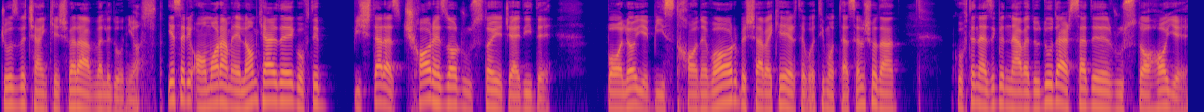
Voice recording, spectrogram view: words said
جزو چند کشور اول دنیاست. یه سری آمار هم اعلام کرده گفته بیشتر از 4000 روستای جدید بالای 20 خانوار به شبکه ارتباطی متصل شدند گفته نزدیک به 92 درصد روستاهای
